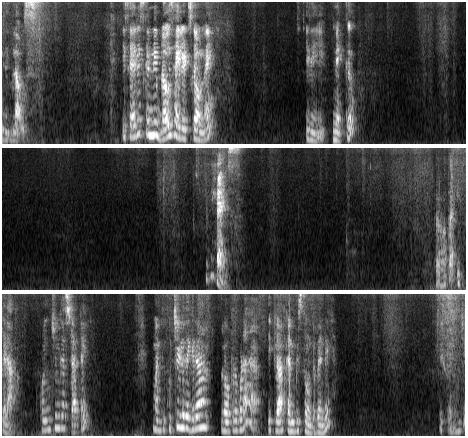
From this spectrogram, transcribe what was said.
ఇది బ్లౌజ్ ఈ శారీస్ కన్నీ బ్లౌజ్ హైలైట్స్గా ఉన్నాయి. ఇది నెక్ ఇది హ్యాండ్స్ తర్వాత ఇక్కడ కొంచెంగా స్టార్ట్ అయ్యి మనకి కుర్చీళ్ళ దగ్గర లోపల కూడా ఈ క్లాత్ కనిపిస్తూ ఉంటుందండి. ఇక్కడ నుంచి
